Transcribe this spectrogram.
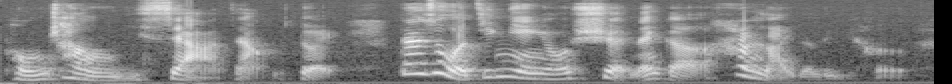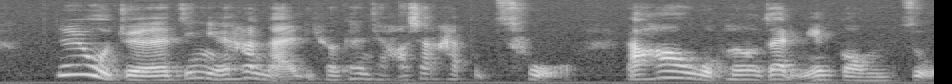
捧场一下，这样对。但是我今年有选那个汉来的礼盒，因为我觉得今年汉来礼盒看起来好像还不错。然后我朋友在里面工作，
